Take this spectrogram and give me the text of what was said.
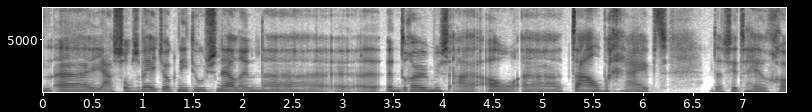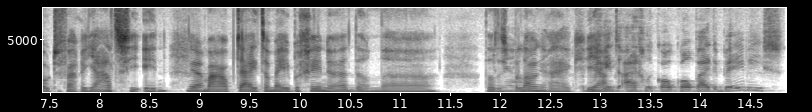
En eh, ja, soms weet je ook niet hoe snel een, eh, een dreumes al taal begrijpt. Daar zit een heel grote variatie in. ja. Maar op tijd daarmee beginnen, dan uh, dat is Ja. belangrijk. Het Ja. begint eigenlijk ook al bij de baby's.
